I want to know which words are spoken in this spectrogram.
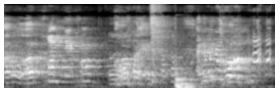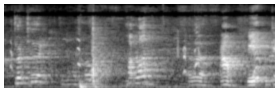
เอาเหรอคว่ำเนี่ยคว่เอคอมไหนอันนั้นมันคอมชวนชื่นำคว่ำรถ เออ เอ้าบีบกุญแจ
